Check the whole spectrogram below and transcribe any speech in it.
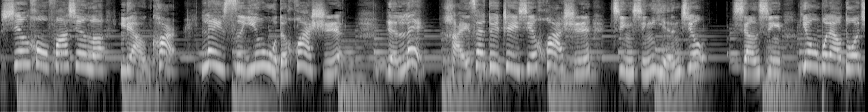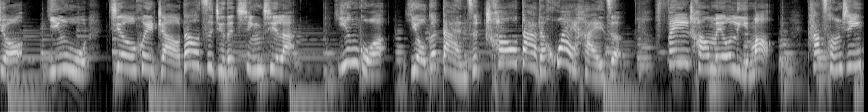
先后发现了两块类似鹦鹉的化石，人类还在对这些化石进行研究。相信用不了多久，鹦鹉就会找到自己的亲戚了。英国有个胆子超大的坏孩子，非常没有礼貌。他曾经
